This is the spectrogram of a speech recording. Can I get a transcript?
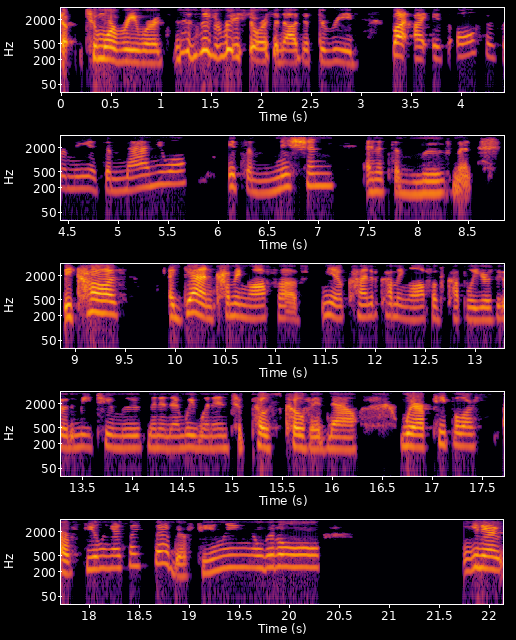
So two more rewords. This is a resource and not just a read. But I, it's also for me, it's a manual, it's a mission, and it's a movement. Because again, coming off of, you know, kind of coming off of a couple of years ago, the Me Too movement, and then we went into post COVID now, where people are are feeling, as I said, they're feeling a little, you know,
